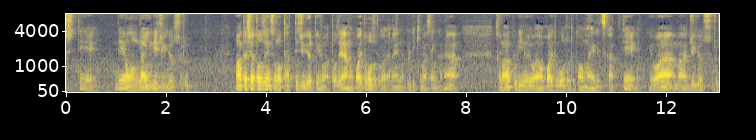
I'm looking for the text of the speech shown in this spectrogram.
してでオンラインで授業するまあ、私は当然その立って授業っていうのは当然あのホワイトボードとかがないのでできませんからそのアプリの要はホワイトボードとかを前で使って要はまあ授業するっ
